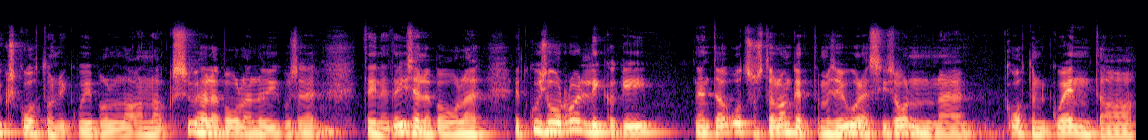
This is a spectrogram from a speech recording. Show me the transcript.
üks kohtunik võib-olla annaks ühele poolele õiguse, teine teisele poole. et kui suur roll ikkagi nende otsuste langetamise juures siis on äh, kohtuniku enda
